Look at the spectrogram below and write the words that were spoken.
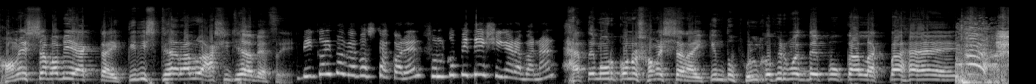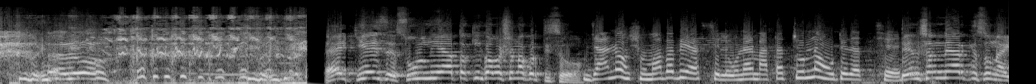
সমস্যা ভাবি একটাই তিরিশ টাকার আলু আশি টাকা বেচে। বিকল্প ব্যবস্থা করেন ফুলকপি দিয়ে সিঙ্গারা বানান। হাতে মোর কোনো সমস্যা নাই কিন্তু ফুলকপির মধ্যে পোকা লাগতা হ্যায় এই কি হয়েছে? চুল নিয়ে এত কি গবেষণা করতেছো? জানো সুমা আসছিল ওনার মাথার চুল না উঠে যাচ্ছে। টেনশন নেওয়ার কিছু নাই।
